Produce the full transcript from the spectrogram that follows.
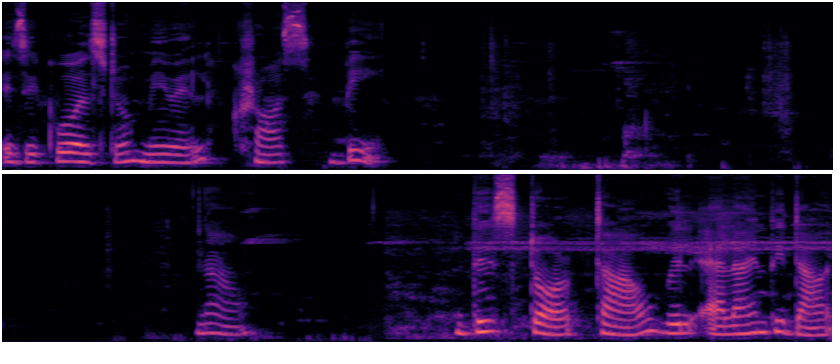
is equals to mu L cross B. Now, this torque tau will align the di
